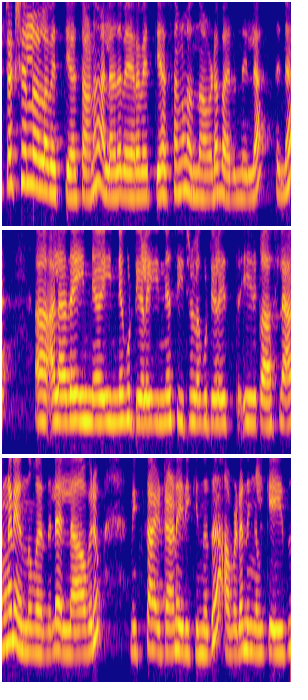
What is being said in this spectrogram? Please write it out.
സ്ട്രക്ചറിലുള്ള വ്യത്യാസമാണ്. അല്ലാതെ വേറെ വ്യത്യാസങ്ങളൊന്നും അവിടെ വരുന്നില്ല. പിന്നെ അല്ലാതെ ഇന്ന ഇന്ന കുട്ടികൾ ഇന്ന സീറ്റുള്ള കുട്ടികൾ ഈ ക്ലാസ്സിൽ അങ്ങനെയൊന്നും വരുന്നില്ല. എല്ലാവരും മിക്സ് ആയിട്ടാണ് ഇരിക്കുന്നത്. അവിടെ നിങ്ങൾക്ക് ഏത്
